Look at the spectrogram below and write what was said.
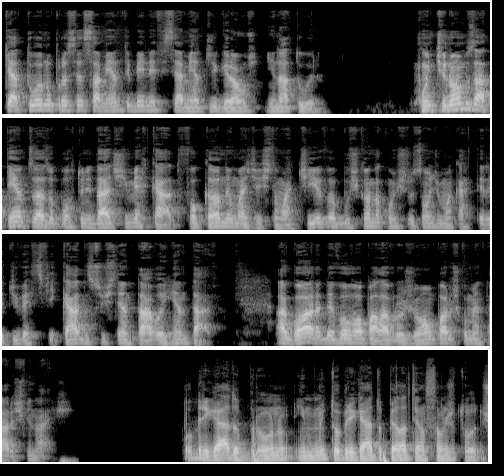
que atua no processamento e beneficiamento de grãos in natura. Continuamos atentos às oportunidades de mercado, focando em uma gestão ativa, buscando a construção de uma carteira diversificada, sustentável e rentável. Agora devolvo a palavra ao João para os comentários finais. Obrigado, Bruno, e muito obrigado pela atenção de todos.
